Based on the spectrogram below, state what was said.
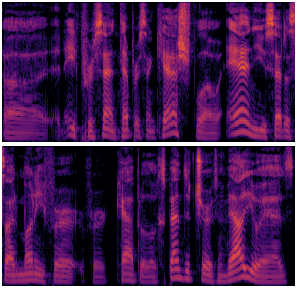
uh, an eight percent, ten percent cash flow, and you set aside money for for capital expenditures and value adds,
